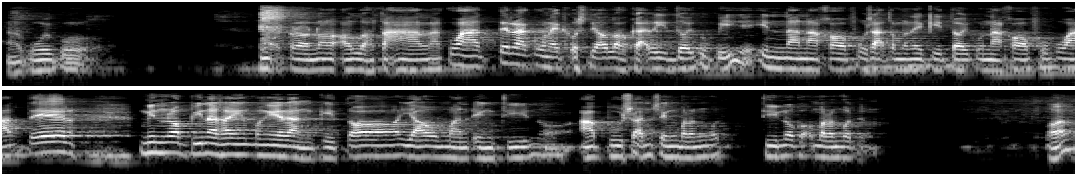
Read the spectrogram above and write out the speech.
Aku iku krana Allah taala kuatir aku nek Gusti Allah gak ridho iku piye? Inna nakhafu sak temene kita iku nakhafu kuatir. Min rabbina saing pangeran kita yauman ing dina abusan sing merengut. Dina kok merengut? Wah.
